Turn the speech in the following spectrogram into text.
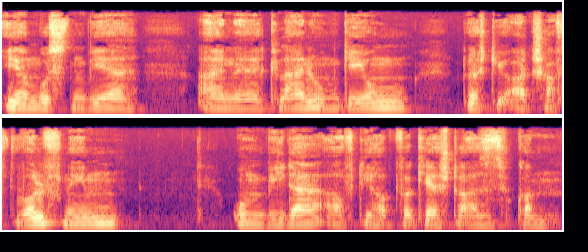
Hier mussten wir eine kleine Umgehung durch die Ortschaft Wolf nehmen, um wieder auf die Hauptverkehrsstraße zu kommen.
